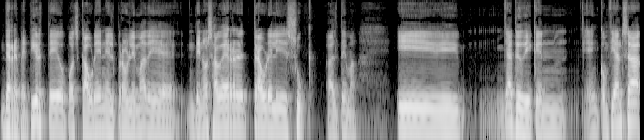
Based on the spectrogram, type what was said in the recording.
de repetir-te o pots caure en el problema de, de no saber treure-li suc al tema. I ja t'ho dic, en, en confiança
